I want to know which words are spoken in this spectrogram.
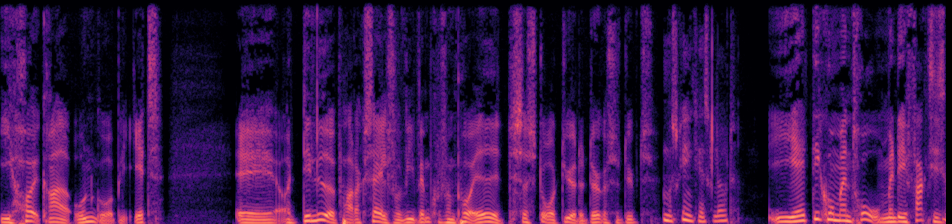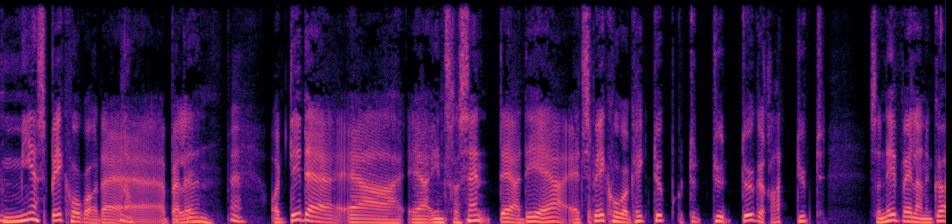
i høj grad undgå at blive et. Øh, og det lyder paradoxalt, for vi, hvem kunne finde på at æde et så stort dyr, der dykker så dybt? Måske en kaskelot. Ja, det kunne man tro, men det er faktisk mm. mere spækhugger, der Nå, er balladen. Okay. Ja. Og det, der er, er interessant der, det er, at spækhugger kan ikke dykke, dy, dykke ret dybt. Så næbvalerne gør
